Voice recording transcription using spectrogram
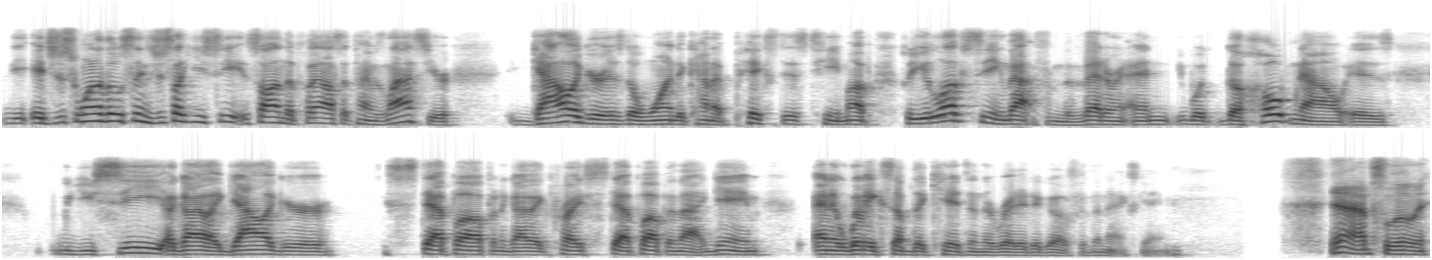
it's just one of those things. Just like you see saw in the playoffs at times last year. Gallagher is the one that kind of picks this team up. So you love seeing that from the veteran. And what the hope now is you see a guy like Gallagher step up and a guy like Price step up in that game, and it wakes up the kids and they're ready to go for the next game. Yeah, absolutely,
